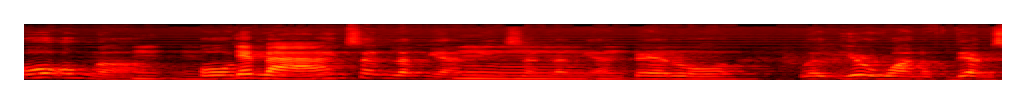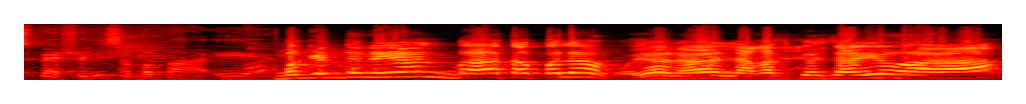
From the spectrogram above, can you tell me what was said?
Oo nga. Oo, Diba? Minsan lang yan, minsan lang yan. Pero, well, you're one of them, especially sa babae. Maganda na yan, bata pa lang. O yan ha, lakas ka sa'yo ha.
